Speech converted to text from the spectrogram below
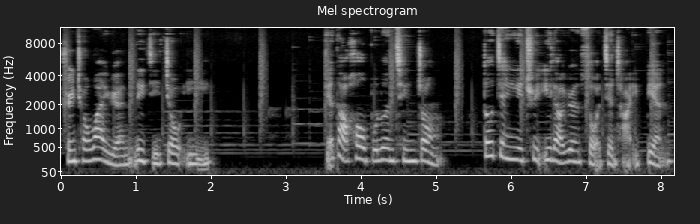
寻求外援，立即就医。跌倒后不论轻重，都建议去医疗院所检查一遍。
